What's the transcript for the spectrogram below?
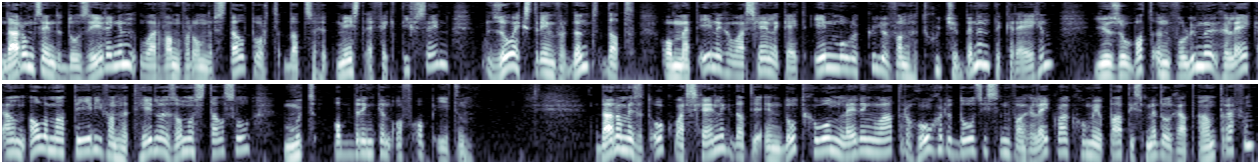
Daarom zijn de doseringen, waarvan verondersteld wordt dat ze het meest effectief zijn, zo extreem verdund dat, om met enige waarschijnlijkheid één molecule van het goedje binnen te krijgen, je zowat een volume gelijk aan alle materie van het hele zonnestelsel moet opdrinken of opeten. Daarom is het ook waarschijnlijk dat je in doodgewoon leidingwater hogere dosissen van gelijk welk homeopathisch middel gaat aantreffen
